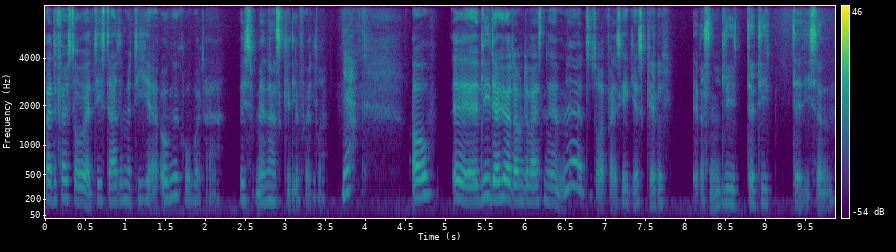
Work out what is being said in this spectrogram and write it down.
var det første år, at de startede med de her unge grupper, der, hvis man har skilte forældre. Ja. Og øh, lige da jeg hørte om det, var sådan, ja, det tror jeg faktisk ikke, jeg skal. Eller sådan lige, da de, da de sådan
